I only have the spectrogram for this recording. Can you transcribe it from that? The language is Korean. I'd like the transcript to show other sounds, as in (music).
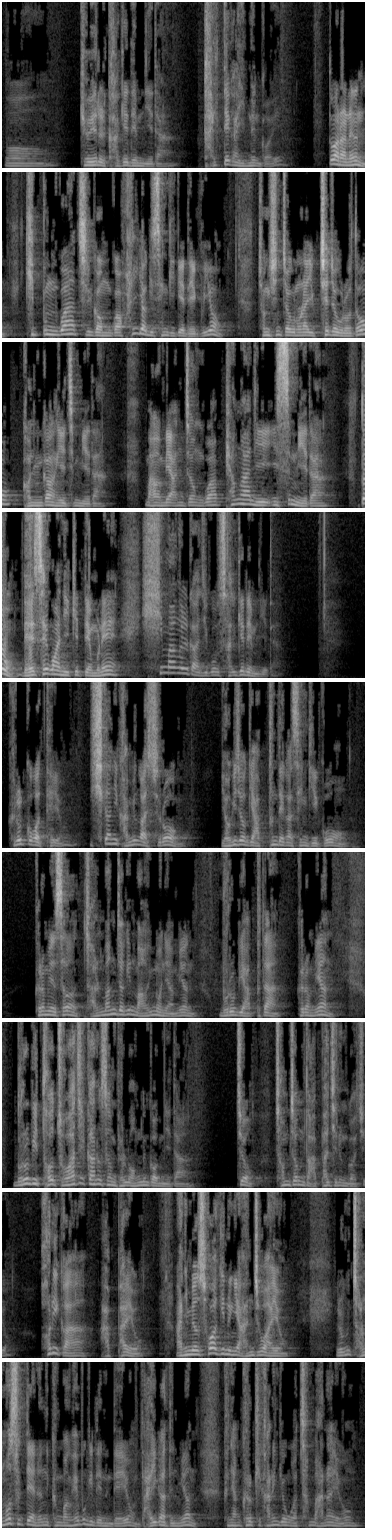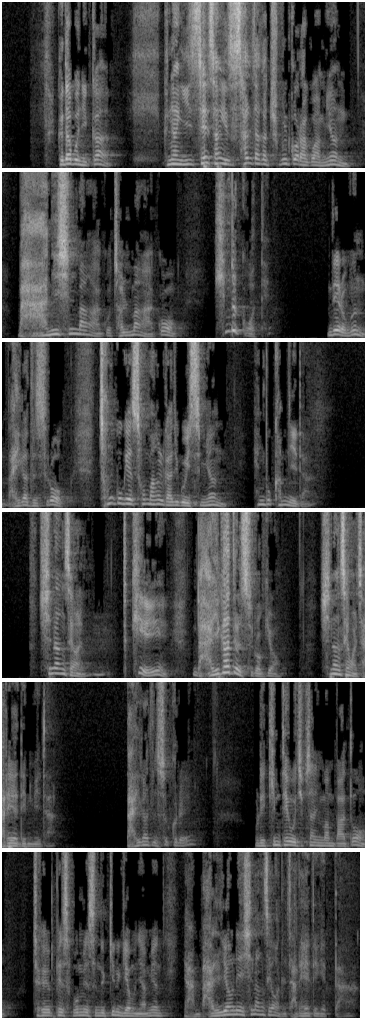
어, 교회를 가게 됩니다. 갈 데가 있는 거예요. 또 하나는 기쁨과 즐거움과 활력이 생기게 되고요. 정신적으로나 육체적으로도 건강해집니다. 마음의 안정과 평안이 있습니다. 또 내세관이 있기 때문에 희망을 가지고 살게 됩니다. 그럴 것 같아요. 시간이 가면 갈수록 여기저기 아픈 데가 생기고 그러면서 절망적인 마음이 뭐냐면 무릎이 아프다. 그러면 무릎이 더 좋아질 가능성은 별로 없는 겁니다. 죠? 점점 더 아파지는 거죠. 허리가 아파요. 아니면 소화 기능이 안 좋아요. 여러분 젊었을 때는 금방 회복이 되는데요. 나이가 들면 그냥 그렇게 가는 경우가 참 많아요. 그러다 보니까 그냥 이 세상에서 살다가 죽을 거라고 하면 많이 실망하고 절망하고 힘들 것 같아요. 근데 여러분 나이가 들수록 천국의 소망을 가지고 있으면 행복합니다. 신앙생활 특히 나이가 들수록요 신앙생활 잘해야 됩니다. 나이가 들수록 그래요. 우리 김태호 집사님만 봐도 제가 옆에서 보면서 느끼는 게 뭐냐면 야 말년에 신앙생활을 잘해야 되겠다.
